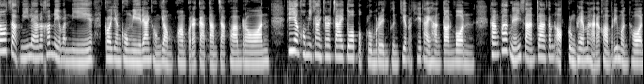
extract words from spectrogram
นอกจากนี้แล้วนะครับในวันนี้ก็ยังคงมีในด้านของหย่อมความกดอากาศต่ำจากความร้อน ที่ยังคงมีการกระจายตัวปกคลุมบริเวณพื้นที่ประเทศไทยทางตอนบน ทางภาคเหนืออีสานกลางตะวันออก กรุงเทพมหานครปริมณฑล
